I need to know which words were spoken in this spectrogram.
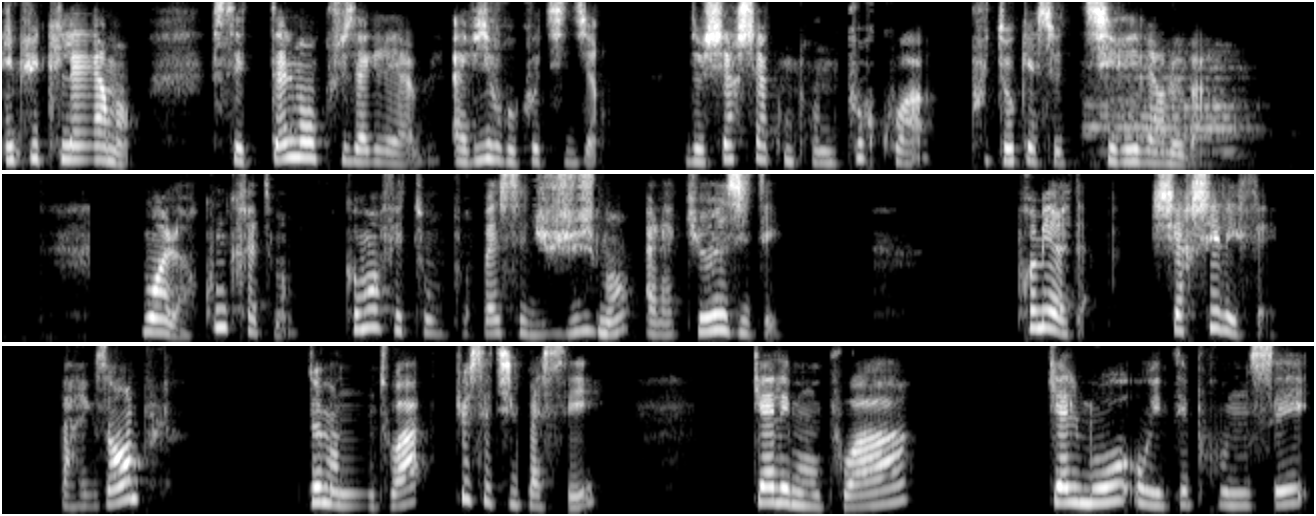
Et puis clairement, c'est tellement plus agréable à vivre au quotidien de chercher à comprendre pourquoi plutôt qu'à se tirer vers le bas. Bon alors, concrètement, comment fait-on pour passer du jugement à la curiosité? Première étape, chercher les faits. Par exemple, demande-toi que s'est-il passé? Quel est mon poids? Quels mots ont été prononcés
